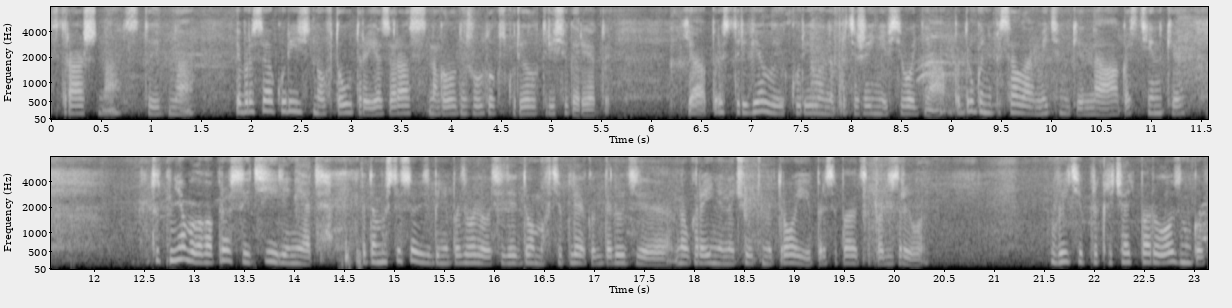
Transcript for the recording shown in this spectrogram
Страшно, стыдно. Я бросаю курить, но в то утро я за раз на голодный желудок скурила три сигареты. Я просто ревела и курила на протяжении всего дня. Подруга написала о митинге на гостинке. Тут не было вопроса, идти или нет, потому что совесть бы не позволила сидеть дома в тепле, когда люди на Украине ночуют в метро и просыпаются под взрывы. Выйти, прокричать пару лозунгов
